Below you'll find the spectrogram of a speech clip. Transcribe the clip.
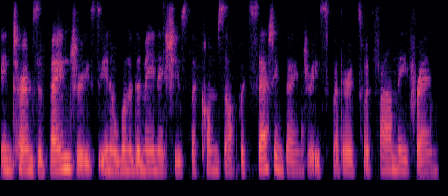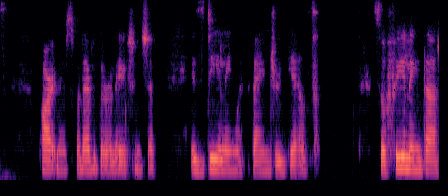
in terms of boundaries you know one of the main issues that comes up with setting boundaries whether it's with family friends partners whatever the relationship is dealing with boundary guilt so feeling that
